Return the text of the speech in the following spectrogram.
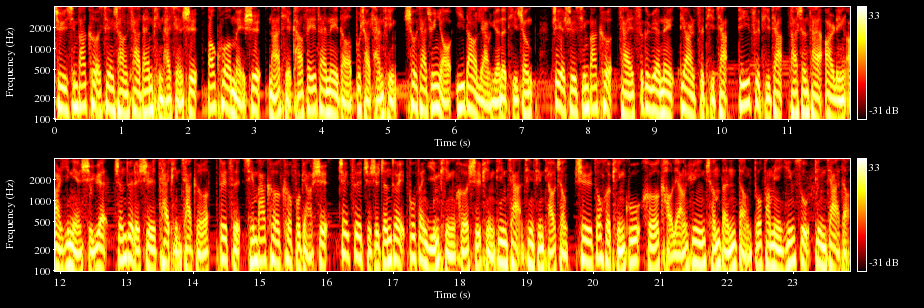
据星巴克线上下单平台显示包括美式拿铁咖啡在内的不少产品售价均有一到两元的提升。这也是星巴克在四个月内第二次提价第一次提价发生在二零二一年十月针对的是菜品价格。对此星巴克客服表示这次只是针对部分饮品和食品定价进行调整是综合评估和考量运营成本等多方面因素定价的。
